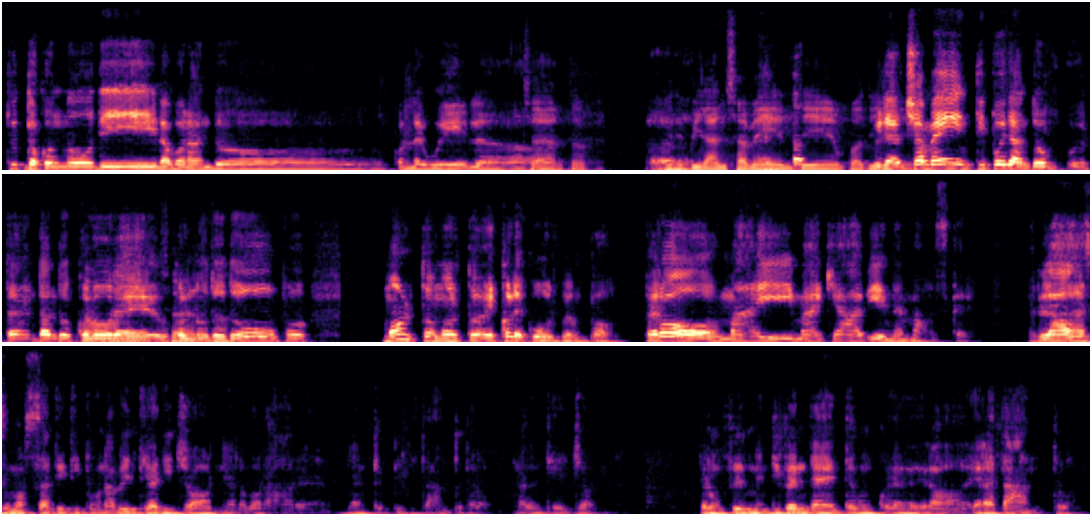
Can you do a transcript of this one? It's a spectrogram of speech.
tutto con nodi, lavorando con le wheel. Certo. Uh, bilanciamenti, eh, un po' di... Bilanciamenti, poi dando, dando colore Toni, certo. col nodo dopo. Molto, molto... e con le curve un po'. Però mai, mai chiavi e né maschere. Là siamo stati tipo una ventina di giorni a lavorare, neanche più di tanto, però una ventina di giorni. Per un film indipendente comunque era, era tanto.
